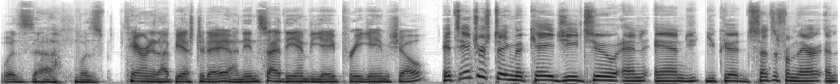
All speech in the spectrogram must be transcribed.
was uh, was tearing it up yesterday on Inside the NBA pregame show. It's interesting that KG too, and and you- you could sense it from there, and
